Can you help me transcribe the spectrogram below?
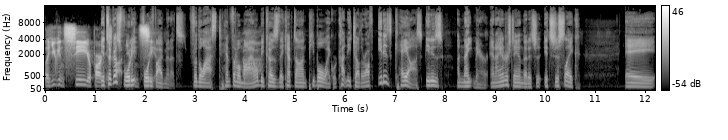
like you can see your parking it took us spot. You 40, can see it. 45 minutes for the last tenth of a mile Ah. because they kept on people like were cutting each other off. It is chaos. It is a nightmare, and I understand that it's it's just like a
